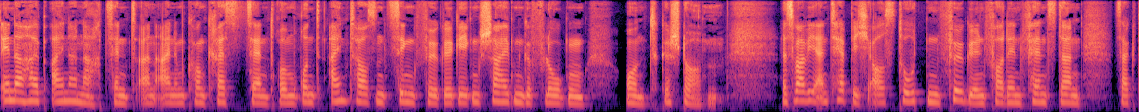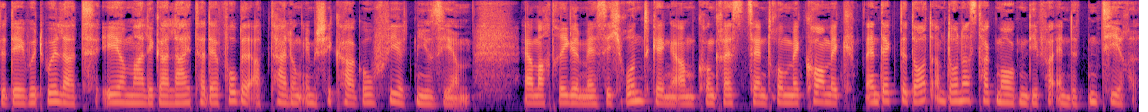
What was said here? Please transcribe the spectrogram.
Innerhalb einer Nacht sind an einem Kongresszentrum rund 1000 Singvögel gegen Scheiben geflogen und gestorben. Es war wie ein Teppich aus toten Vögeln vor den Fenstern, sagte David Willard, ehemaliger Leiter der Vogelabteilung im Chicago Field Museum. Er macht regelmäßig Rundgänge am Kongresszentrum McCormick, entdeckte dort am Donnerstagmorgen die verendeten Tiere.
